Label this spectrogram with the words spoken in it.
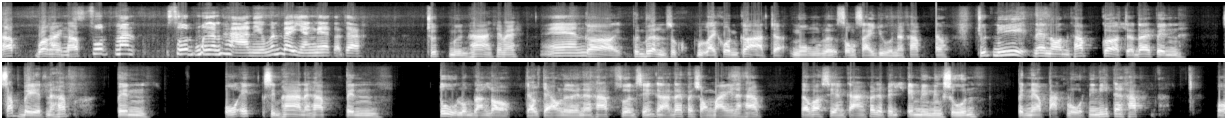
ครับว่าไงครับ สุดมันสุดหมื่นหานี่มันได้อย่างเนี้ยก็จะชุดหมื่นห้าใช่ไหมแมนก็เพื่อนๆหลายคนก็อาจจะงงหรือสงสัยอยู่นะครับแล้วชุดนี้แน่นอนครับก็จะได้เป็นซับเบสนะครับ เป็น OX 15นะครับ เป็นตู้ลมหลังดอกแจ๋วๆเลยนะครับ ส่วนเสียงกลางได้ไป2ใบนะครับ แล้วก็เสียงกลางก็จะเป็น M110 เป็นแนวปักโหลดนิดๆนะครับโอ้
